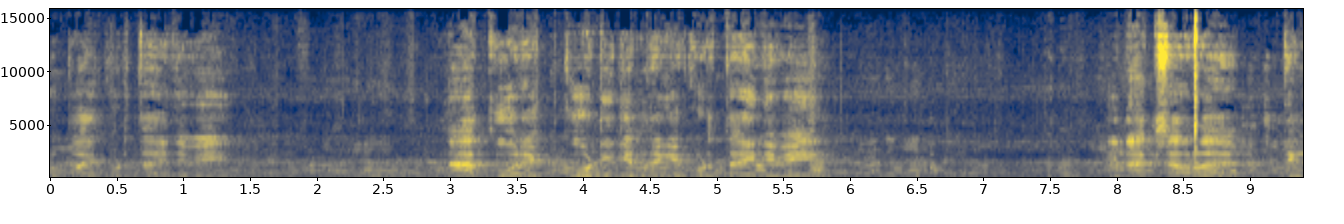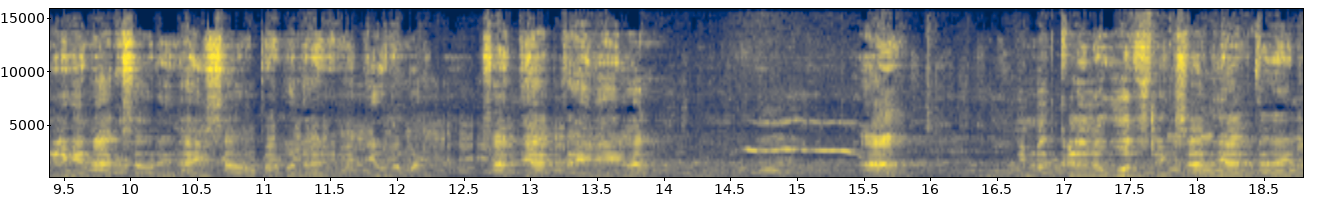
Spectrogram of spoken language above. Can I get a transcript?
ರೂಪಾಯಿ ಕೊಡ್ತಾ ಇದ್ದೀವಿ. ನಾಲ್ಕೂವರೆ ಕೋಟಿ ಜನರಿಗೆ ಕೊಡ್ತಾ ಇದ್ದೀವಿ. ಈ ನಾಲ್ಕು ಸಾವಿರ ತಿಂಗಳಿಗೆ ನಾಲ್ಕು ಸಾವಿರದಿಂದ ಐದು ಸಾವಿರ ರೂಪಾಯಿ ಬಂದರೆ ನಿಮ್ಮ ಜೀವನ ಮಾಡಿ ಸಾಧ್ಯ ಆಗ್ತಾ ಇದೆಯಿಲ್ಲ ಆ? ನಿಮ್ಮ ಮಕ್ಕಳನ್ನ ಓದಿಸ್ಲಿಕ್ಕೆ ಸಾಧ್ಯ ಆಗ್ತದೆ ಇಲ್ಲ?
